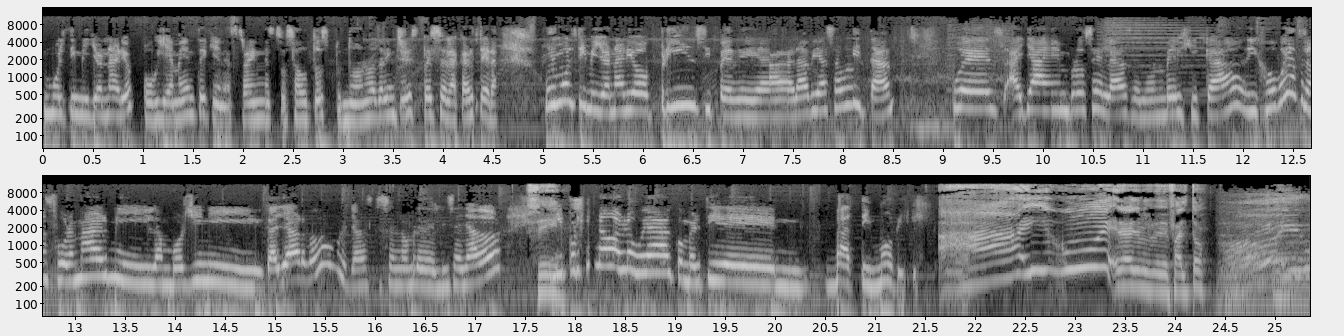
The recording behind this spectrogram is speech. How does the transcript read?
un multimillonario, obviamente, quienes traen estos autos, pues no, no traen tres pesos de la cartera. Un multimillonario príncipe de Arabia Saudita pues allá en Bruselas, allá en Bélgica, dijo, voy a transformar mi Lamborghini Gallardo, ya ves que es el nombre del diseñador, sí. y por qué no lo voy a convertir en Batimóvil. ¡Ay, güey! Me faltó. ¡Ay, güey!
